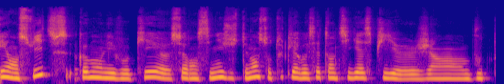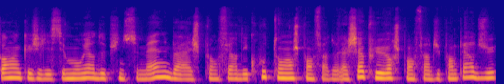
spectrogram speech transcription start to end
Et ensuite, comme on l'évoquait, euh, se renseigner justement sur toutes les recettes anti-gaspi. Euh, j'ai un bout de pain que j'ai laissé mourir depuis une semaine, bah, je peux en faire des croutons, je peux en faire de la chapelure, je peux en faire du pain perdu.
